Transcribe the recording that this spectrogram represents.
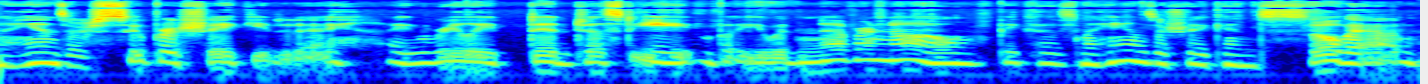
My hands are super shaky today. I really did just eat, but you would never know because my hands are shaking so bad.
